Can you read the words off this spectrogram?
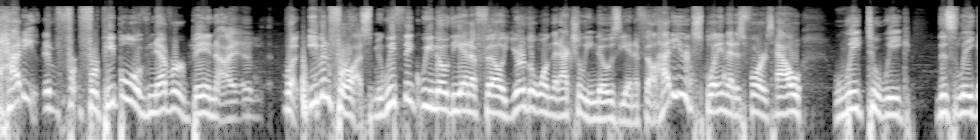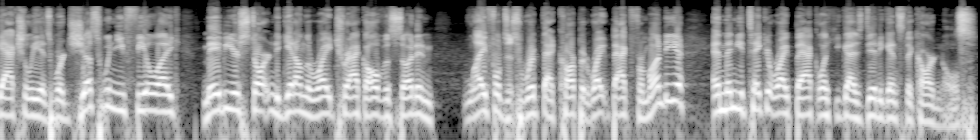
how do you for, for people who have never been look even for us i mean we think we know the nfl you're the one that actually knows the nfl how do you explain that as far as how week to week this league actually is where just when you feel like maybe you're starting to get on the right track all of a sudden life will just rip that carpet right back from under you and then you take it right back like you guys did against the cardinals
